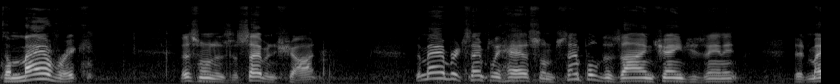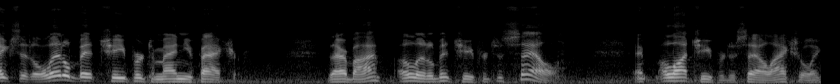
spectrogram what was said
The Maverick, this one is a 7-shot. The Maverick simply has some simple design changes in it that makes it a little bit cheaper to manufacture, thereby a little bit cheaper to sell a lot cheaper to sell actually.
